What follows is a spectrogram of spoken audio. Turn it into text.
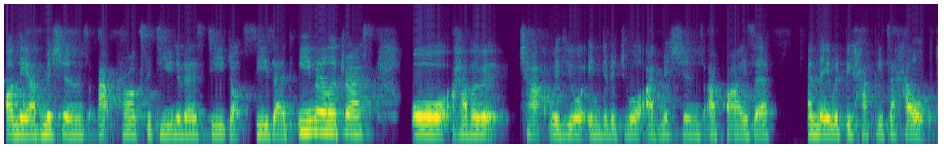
on the admissions at praguecityuniversity.cz email address or have a chat with your individual admissions advisor and they would be happy to help.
